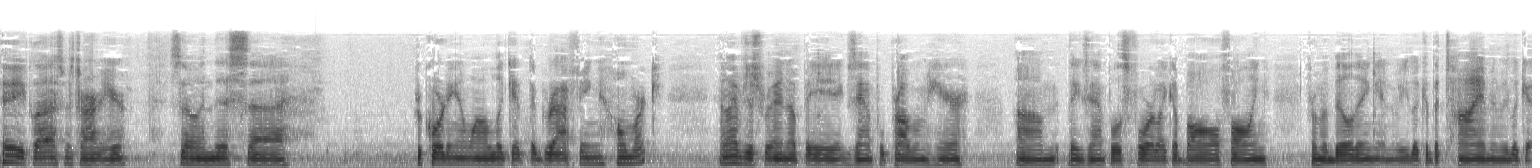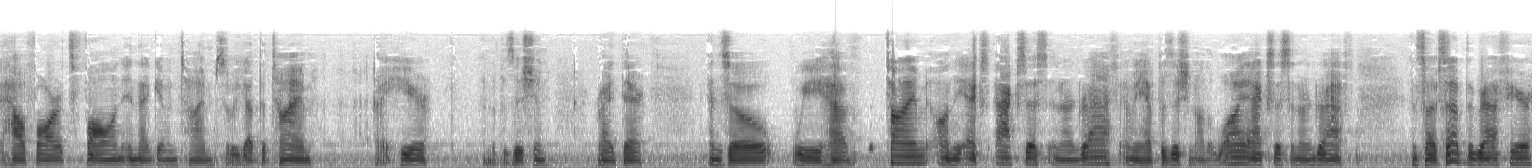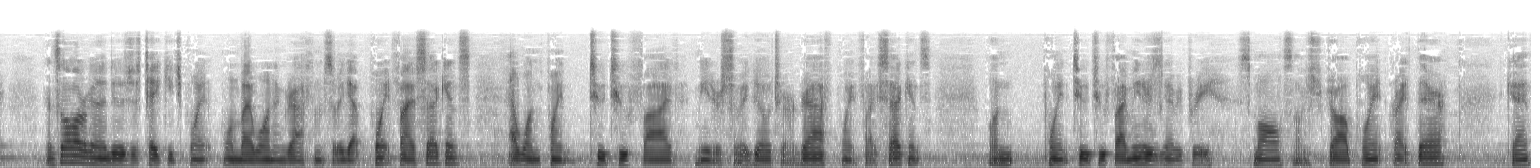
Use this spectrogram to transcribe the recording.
Hey class, Mr. Hart here. So in this uh, recording I want to look at the graphing homework and I've just written up a example problem here. Um, the example is for like a ball falling from a building and we look at the time and we look at how far it's fallen in that given time. So we got the time right here and the position right there. And so we have time on the x-axis in our graph and we have position on the y-axis in our graph and so I've set up the graph here. And so all we're going to do is just take each point one by one and graph them. So we got 0.5 seconds at 1.225 meters. So we go to our graph, 0.5 seconds. 1.225 meters is going to be pretty small, so I'll just draw a point right there. Okay.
